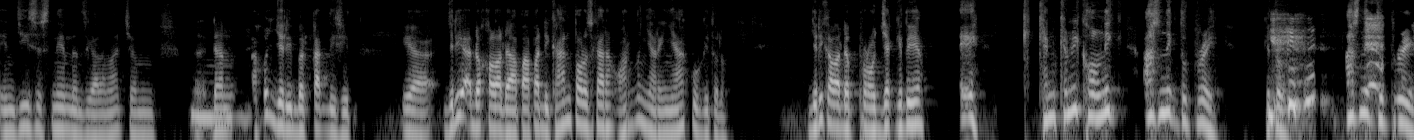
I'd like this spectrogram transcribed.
in Jesus name dan segala macam hmm. dan aku jadi berkat di situ. Ya, jadi ada kalau ada apa-apa di kantor sekarang orang tuh nyarinya aku gitu loh. Jadi kalau ada project gitu ya, eh can can we call Nick? Ask Nick to pray gitu. ask Nick to pray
